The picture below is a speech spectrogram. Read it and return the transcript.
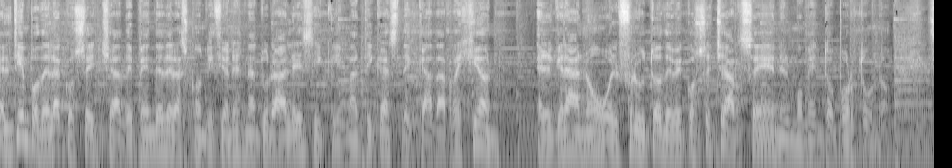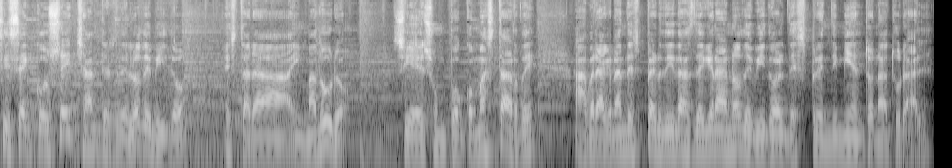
El tiempo de la cosecha depende de las condiciones naturales y climáticas de cada región. El grano o el fruto debe cosecharse en el momento oportuno. Si se cosecha antes de lo debido, estará inmaduro. Si es un poco más tarde, habrá grandes pérdidas de grano debido al desprendimiento natural.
